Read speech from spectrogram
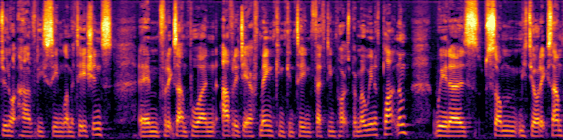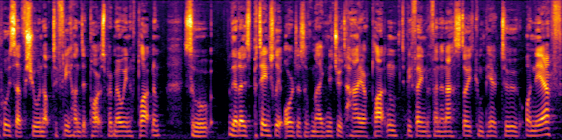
do not have these same limitations. Um, for example, an average Earth mine can contain 15 parts per million of platinum, whereas some meteoric samples have shown up to 300 parts per million of platinum. So there is potentially orders of magnitude higher platinum to be found within an asteroid compared to on the Earth.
